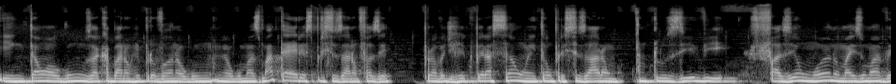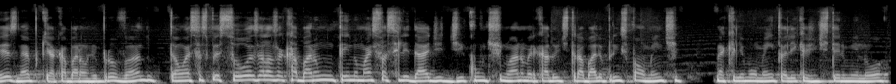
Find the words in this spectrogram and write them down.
e então alguns acabaram reprovando algum, em algumas matérias, precisaram fazer prova de recuperação, ou então precisaram, inclusive, fazer um ano mais uma vez, né? Porque acabaram reprovando. Então, essas pessoas elas acabaram tendo mais facilidade de continuar no mercado de trabalho, principalmente naquele momento ali que a gente terminou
